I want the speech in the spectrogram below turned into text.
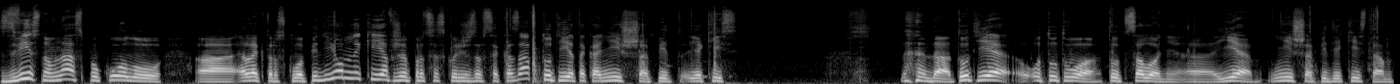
Звісно, в нас по колу електросклопідйомники, я вже про це скоріш за все казав. Тут є така ніша під якісь. Да, тут є, отут, во, тут в салоні е, є ніша під якісь там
